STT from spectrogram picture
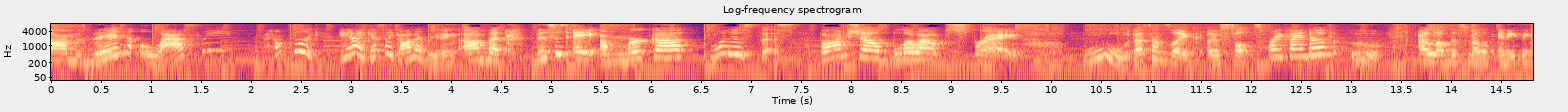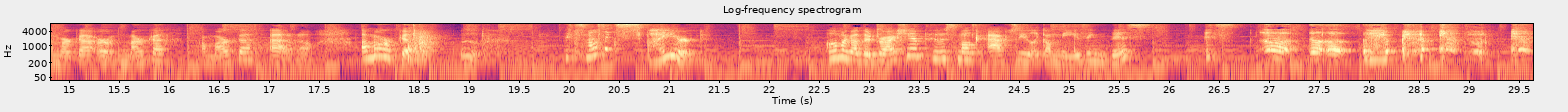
Um, then lastly, I don't feel like, yeah, I guess I got everything. Um, but this is a America, what is this? Bombshell Blowout Spray. Ooh, that sounds like a salt spray kind of. Ooh, I love the smell of anything America or America, America? I don't know. America. Ooh, it smells expired. Oh my god, their dry shampoo smells actually like amazing. This, it's, uh, uh, uh.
